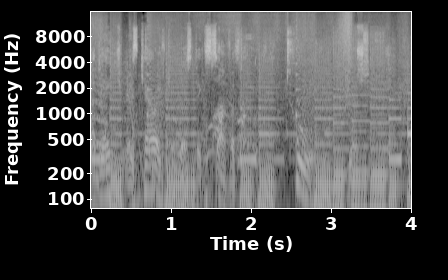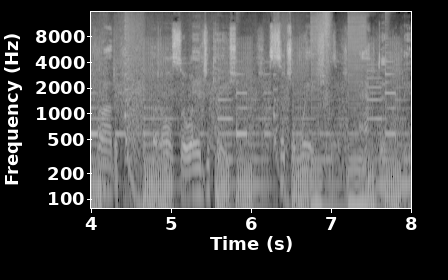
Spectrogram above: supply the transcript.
a Engagement's characteristics suffer from two issues, product, but also education, situations, activity,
